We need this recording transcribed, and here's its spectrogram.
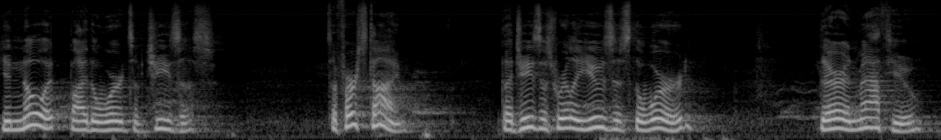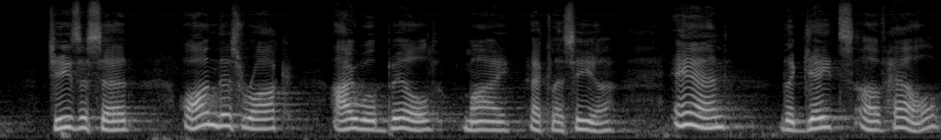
You know it by the words of Jesus. It's the first time that Jesus really uses the word. There in Matthew, Jesus said, On this rock I will build my ecclesia, and the gates of hell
